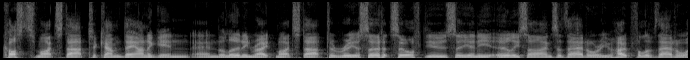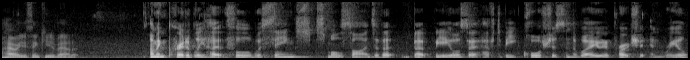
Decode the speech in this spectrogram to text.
costs might start to come down again and the learning rate might start to reassert itself. Do you see any early signs of that, or are you hopeful of that, or how are you thinking about it? I'm incredibly hopeful. We're seeing small signs of it, but we also have to be cautious in the way we approach it and real.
